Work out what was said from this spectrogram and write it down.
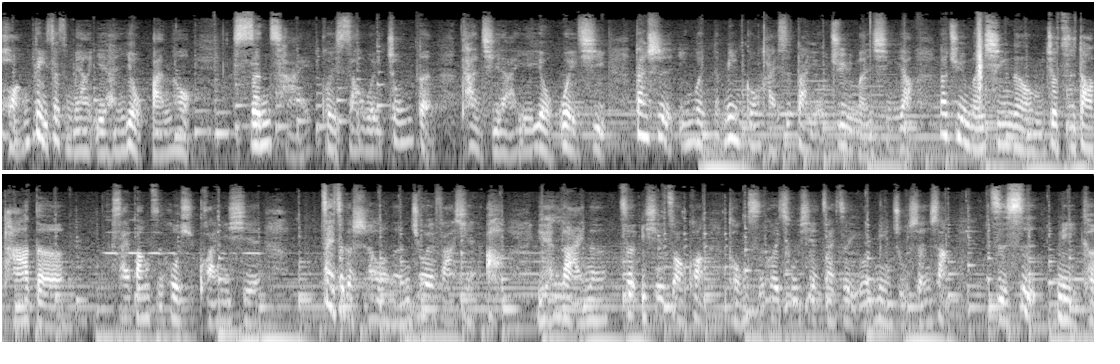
皇帝再怎么样也很有班哈，身材会稍微中等，看起来也有贵气，但是因为你的命宫还是带有巨门星曜，那巨门星呢，我们就知道它的腮帮子或许宽一些。在这个时候呢，你就会发现啊，原来呢这一些状况同时会出现在这一位命主身上，只是你可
